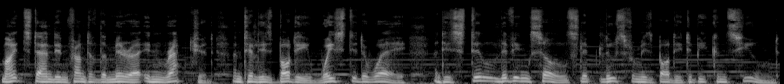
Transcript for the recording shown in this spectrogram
might stand in front of the mirror enraptured until his body wasted away and his still living soul slipped loose from his body to be consumed.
